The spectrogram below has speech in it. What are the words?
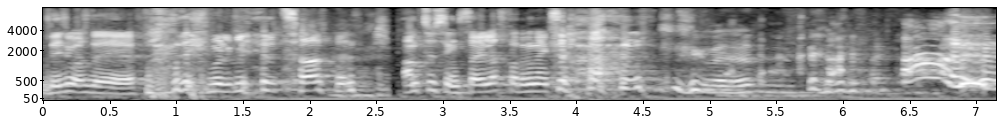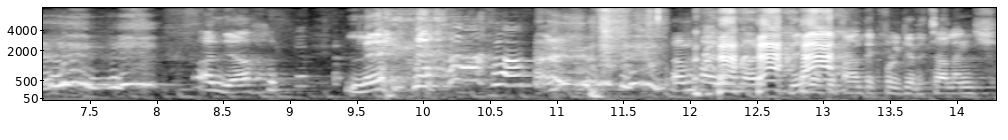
This was the Fnatic full clear challenge. I'm choosing Sylas for the next one. and yeah, le- I'm fine. This was the Fnatic full clear challenge.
